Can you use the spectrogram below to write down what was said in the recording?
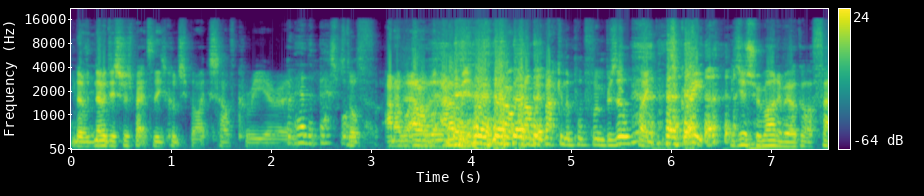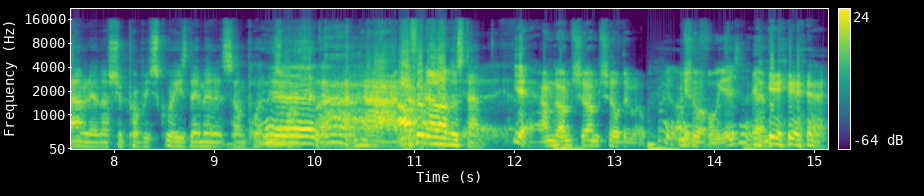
no no disrespect to these countries, but like South Korea and But they're the best ones. stuff. And, I, and, I'll, and, I'll be, and I'll- and I'll be back in the pub when Brazil play. It's great. It just reminded me I've got a family and I should probably squeeze them in at some point this Yeah, month. but, nah, uh, I think they'll understand. Yeah, I'm, I'm sure. I'm sure they will. I'm sure. four years, isn't yeah.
